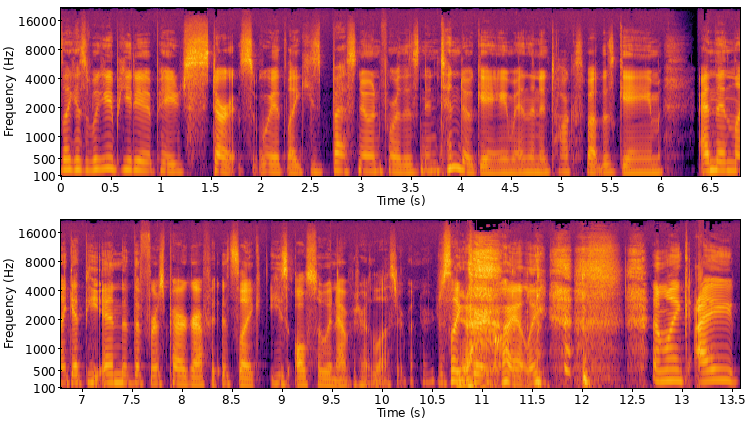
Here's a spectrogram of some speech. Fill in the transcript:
like his Wikipedia page starts with like he's best known for this Nintendo game and then it talks about this game and then like at the end of the first paragraph it's like he's also in Avatar the Last Airbender just like Yeah. very quietly. I'm like I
